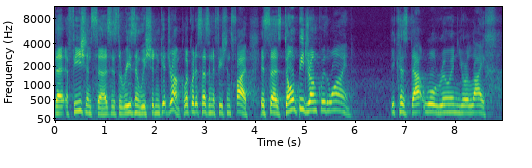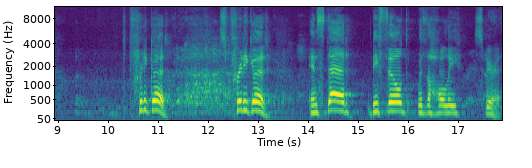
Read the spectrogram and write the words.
that Ephesians says is the reason we shouldn't get drunk. Look what it says in Ephesians 5. It says, Don't be drunk with wine, because that will ruin your life. pretty good. It's pretty good. Instead, be filled with the Holy Spirit.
